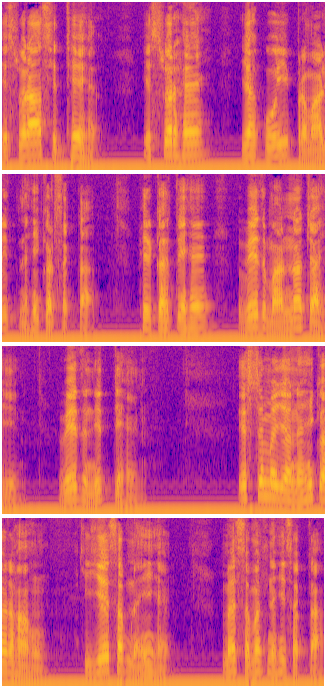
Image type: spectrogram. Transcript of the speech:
ईश्वरा सिद्धे है ईश्वर है यह कोई प्रमाणित नहीं कर सकता। फिर कहते हैं, वेद मानना चाहिए, वेद नित्य हैं। इससे मैं यह नहीं कह रहा हूँ कि ये सब नहीं है। मैं समझ नहीं सकता।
